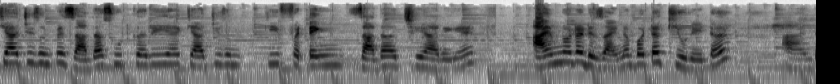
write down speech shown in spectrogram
क्या चीज़ उन पर ज़्यादा सूट कर रही है, क्या चीज़ उनकी फिटिंग ज़्यादा अच्छी आ रही है। I am not a designer but a curator and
